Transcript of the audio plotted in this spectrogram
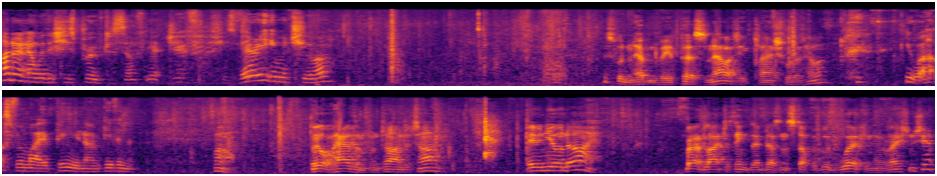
I don't know whether she's proved herself yet, Jeff. She's very immature. This wouldn't happen to be a personality clash, would it, Helen? You asked for my opinion, I've given it. Well, we all have them from time to time. Even you and I. But I'd like to think that doesn't stop a good working relationship.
